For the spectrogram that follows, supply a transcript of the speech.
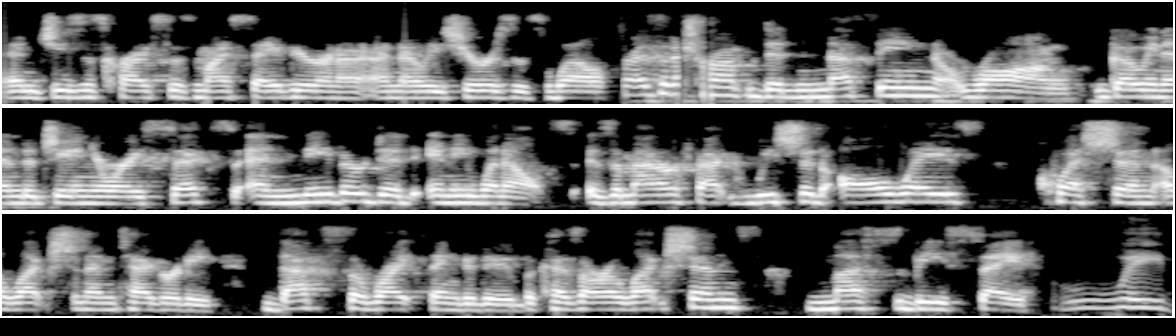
and Jesus Christ is my savior. And I, I, know he's yours as well. President Trump did nothing wrong going into January 6th and neither did anyone else. As a matter of fact, we should always question election integrity. That's the right thing to do because our elections must be safe. Wait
